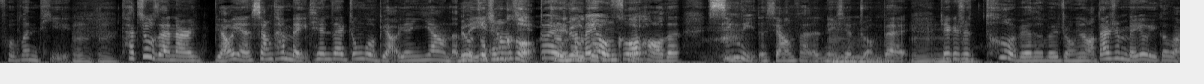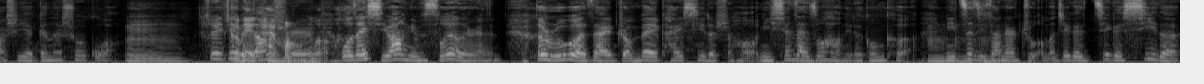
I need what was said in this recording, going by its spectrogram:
和问题。嗯嗯，他就在那儿表演，像他每天在中国表演一样的，没有做每一场功课对他没有做好的心理的想法的那些准备，这个是特别特别重要。但是没有一个老师也跟他说过，嗯，所以这个当时我在希望你们所有的人都，如果在准备拍戏的时候，你现在做好你的功课，嗯你自己在那儿琢磨这个这个戏的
